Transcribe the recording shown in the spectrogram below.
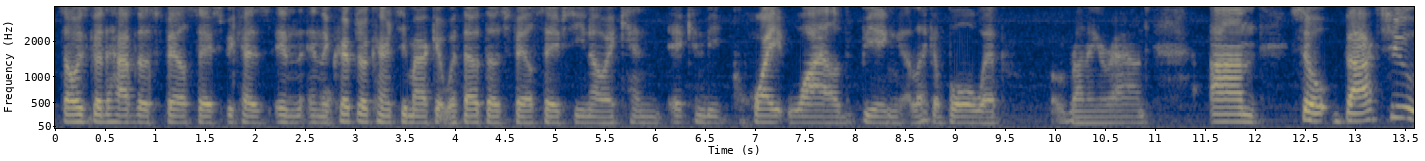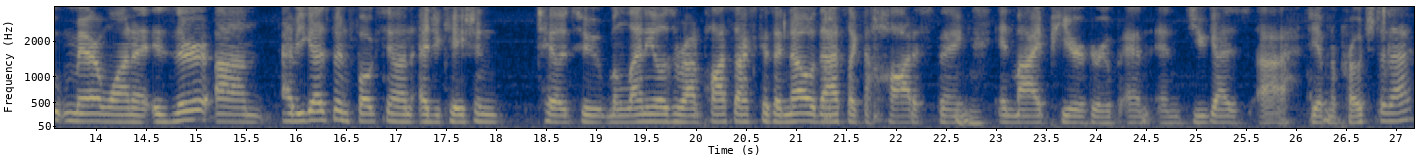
It's always good to have those fail safes because in in the cryptocurrency market without those fail safes, you know, it can it can be quite wild being like a bullwhip running around. Um so back to marijuana, is there um have you guys been focusing on education tailored to millennials around pot stocks because I know that's like the hottest thing in my peer group and and do you guys uh do you have an approach to that?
